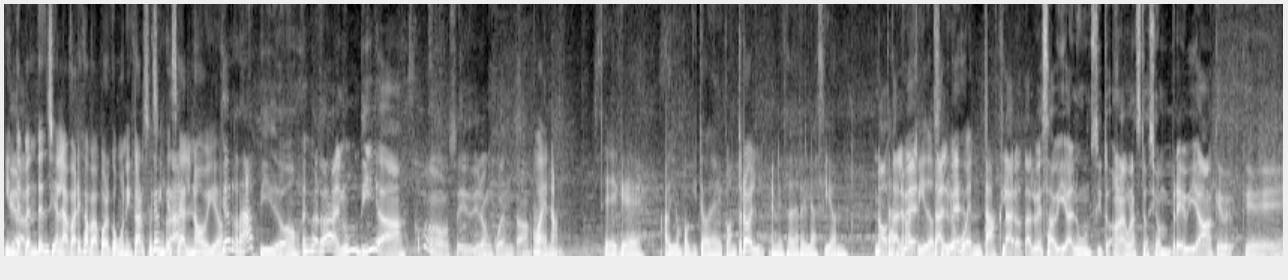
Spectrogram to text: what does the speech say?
independencia en la pareja para poder comunicarse sin que sea el novio. Qué rápido, es verdad, en un día. ¿Cómo se dieron cuenta? Bueno, se ve que había un poquito de control en esa relación. No, tan tal vez. rápido tal se dio vez- cuenta. Claro, tal vez había algún situ- alguna situación previa que, que-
